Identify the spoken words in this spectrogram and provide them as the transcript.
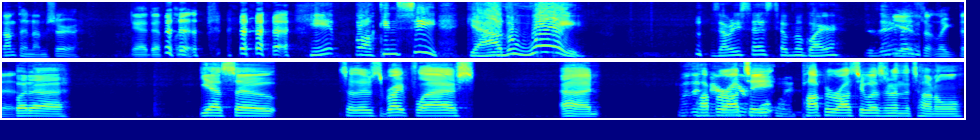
Something, I'm sure. Yeah, definitely. Can't fucking see. Get out of the way. Is that what he says, Tobey Maguire? Does anybody yeah, something like that. but uh, yeah. So, so there's the bright flash. Uh, was it paparazzi paparazzi wasn't in the tunnel.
